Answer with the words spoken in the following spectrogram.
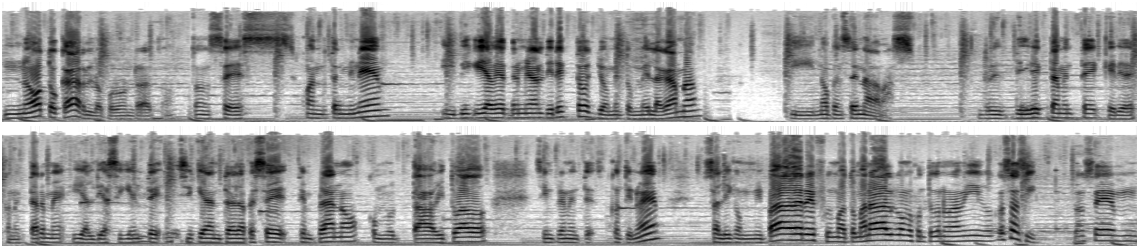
no tocarlo por un rato. Entonces, cuando terminé y vi que ya había terminado el directo, yo me tomé la gama y no pensé en nada más. Re- directamente quería desconectarme y al día siguiente ni siquiera entré a la PC temprano como estaba habituado. Simplemente continué, salí con mi padre, fuimos a tomar algo, me junté con un amigo, cosas así. Entonces, mm,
